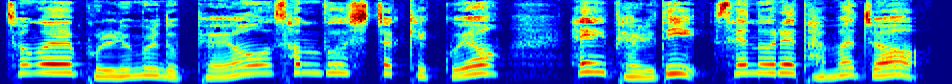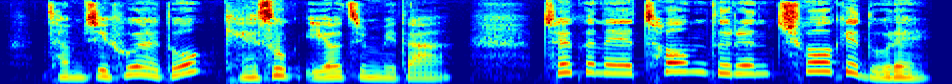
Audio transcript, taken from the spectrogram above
청하의 볼륨을 높여요. 3부 시작했고요. 헤이 별디 새 노래 담아줘. 잠시 후에도 계속 이어집니다. 최근에 처음 들은 추억의 노래,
